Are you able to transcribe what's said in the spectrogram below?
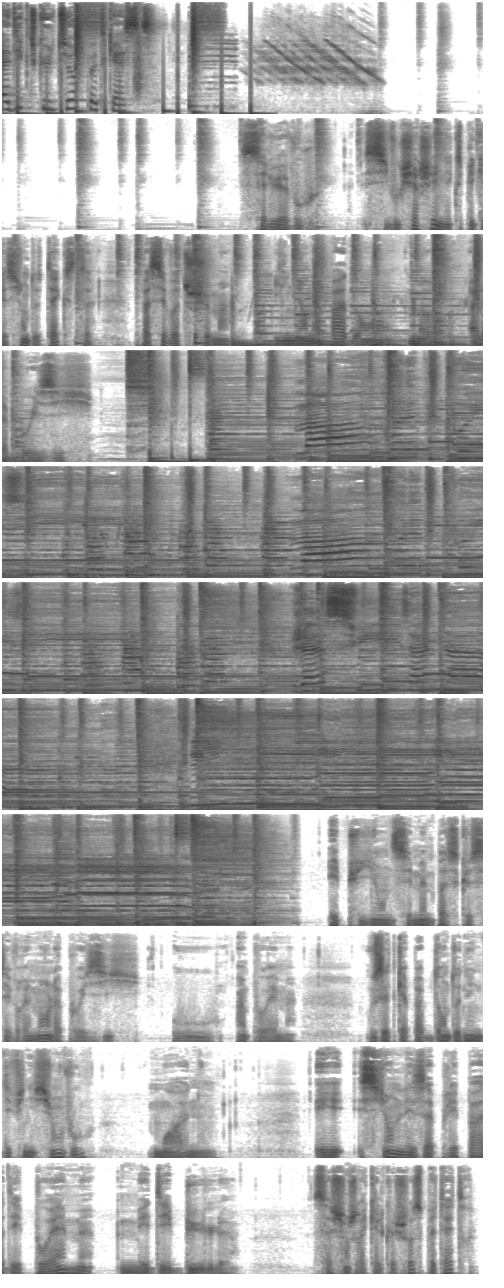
Addict Culture Podcast. Salut à vous. Si vous cherchez une explication de texte, passez votre chemin. Il n'y en a pas dans Mort à la poésie. Mort à la poésie. Mort à la poésie. Je suis un même pas ce que c'est vraiment la poésie ou un poème. Vous êtes capable d'en donner une définition, vous? Moi, non. Et si on ne les appelait pas des poèmes, mais des bulles, ça changerait quelque chose peut-être?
